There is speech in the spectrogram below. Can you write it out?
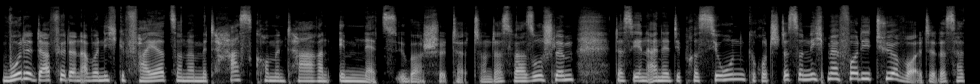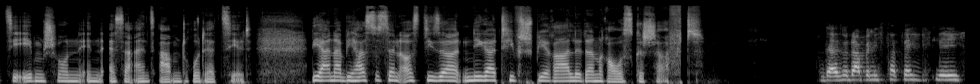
wurde dafür dann aber nicht gefeiert, sondern mit Hasskommentaren im Netz überschüttet. Und das war so schlimm, dass sie in eine Depression gerutscht ist und nicht mehr vor die Tür wollte. Das hat sie eben schon in SR1 Abendrot erzählt. Liana, wie hast du es denn aus dieser Negativspirale dann rausgeschafft? Also da bin ich tatsächlich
